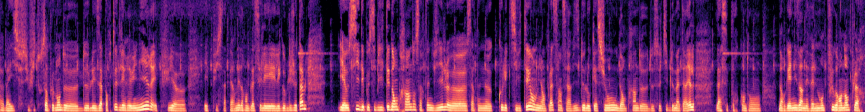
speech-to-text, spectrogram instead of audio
Euh, bah, Il suffit tout simplement de, de les apporter, de les réunir, et puis, euh, et puis ça permet de remplacer les, les gobelets jetables. Il y a aussi des possibilités d'emprunt dans certaines villes. euh, certaines collectivités ont mis en place un service de location ou d'emprunt de, de ce type de matériel. Là, c'est pour quand on organise un événement de plus grande ampleur.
